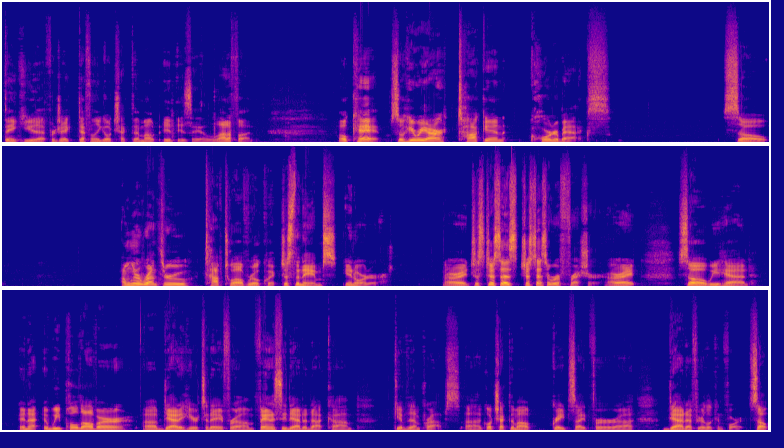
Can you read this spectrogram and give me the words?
Thank you that for Jake. Definitely go check them out. It is a lot of fun. Okay, so here we are talking quarterbacks. So I'm going to run through top 12 real quick, just the names in order. All right, just just as just as a refresher, all right? So we had and I, we pulled all of our uh, data here today from fantasydata.com. Give them props. Uh, go check them out. Great site for uh, data if you're looking for it. So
